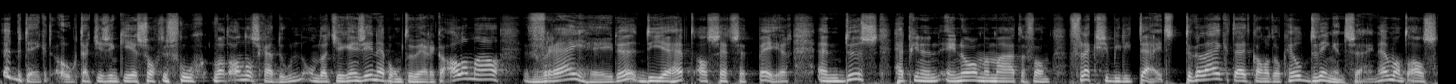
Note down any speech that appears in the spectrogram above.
Het betekent ook dat je eens een keer ochtends vroeg wat anders gaat doen, omdat je geen zin hebt om te werken. Allemaal vrijheden die je hebt als ZZP'er. En dus heb je een enorme mate van flexibiliteit. Tegelijkertijd kan het ook heel dwingend zijn. Hè? Want als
